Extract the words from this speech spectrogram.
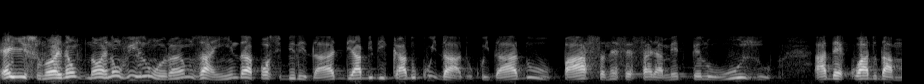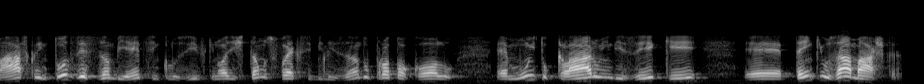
É isso, nós não, nós não vislumbramos ainda a possibilidade de abdicar do cuidado. O cuidado passa necessariamente pelo uso adequado da máscara em todos esses ambientes, inclusive, que nós estamos flexibilizando. O protocolo é muito claro em dizer que é, tem que usar a máscara.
